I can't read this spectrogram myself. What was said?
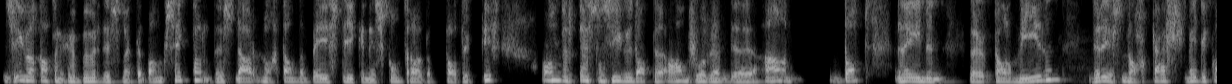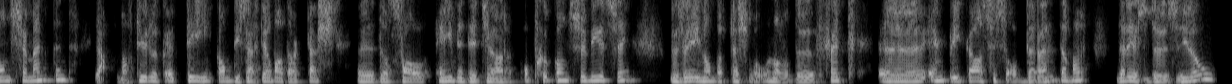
zie wat dat er gebeurd is met de banksector. Dus daar nog dan de bijsteken is contraproductief. Ondertussen zien we dat de aanvoerende aanbodlijnen uh, kalmeren. Er is nog cash bij de consumenten. Ja, natuurlijk, het tegenkant die zegt helemaal dat cash, uh, dat zal einde dit jaar opgeconsumeerd zijn. We zien ondertussen ook nog de FED-implicaties op de rentemarkt. Er is de zero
